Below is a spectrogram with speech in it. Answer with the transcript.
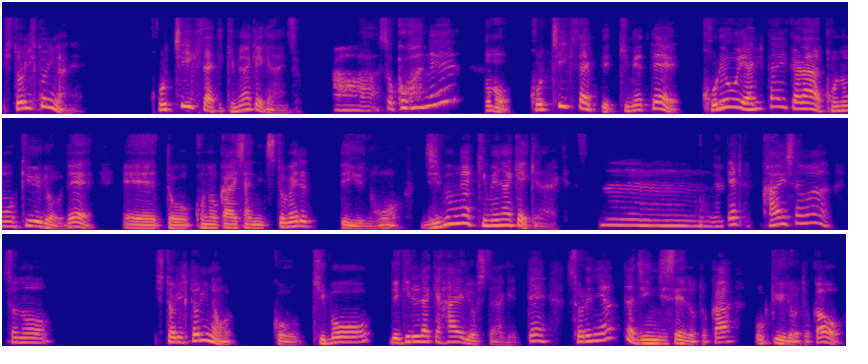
一人一人がね、こっち行きたいって決めなきゃいけないんですよ。ああ、そこはね。そう。こっち行きたいって決めて、これをやりたいから、このお給料で、えっ、と、この会社に勤めるっていうのを自分が決めなきゃいけないわけです。うん。で、会社は、その、一人一人の、こう、希望をできるだけ配慮してあげて、それに合った人事制度とか、お給料とかを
